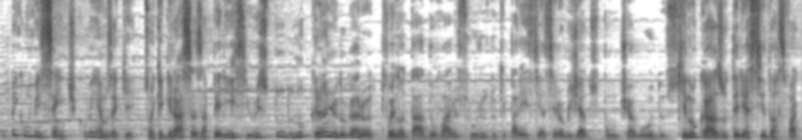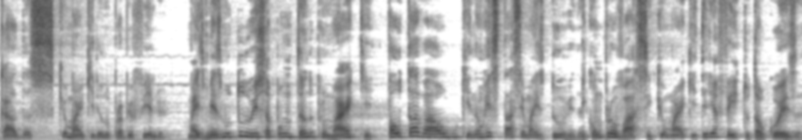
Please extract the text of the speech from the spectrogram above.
muito bem convincente, convenhamos aqui. Só que graças à perícia e o estudo no crânio do garoto, foi notado vários furos do que parecia ser objetos pontiagudos, que no caso teria sido as facadas que o Mark deu no próprio filho. Mas mesmo tudo isso apontando para o Mark, faltava algo que não restasse mais dúvida e comprovasse que o Mark teria feito tal coisa.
